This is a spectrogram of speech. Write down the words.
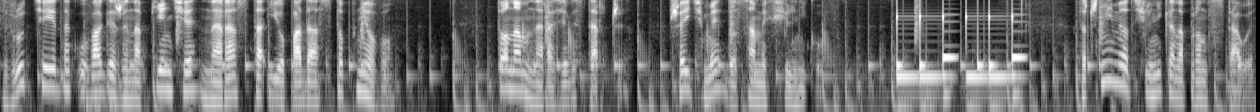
Zwróćcie jednak uwagę, że napięcie narasta i opada stopniowo. To nam na razie wystarczy. Przejdźmy do samych silników. Zacznijmy od silnika na prąd stały.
